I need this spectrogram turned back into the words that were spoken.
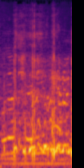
同じ。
